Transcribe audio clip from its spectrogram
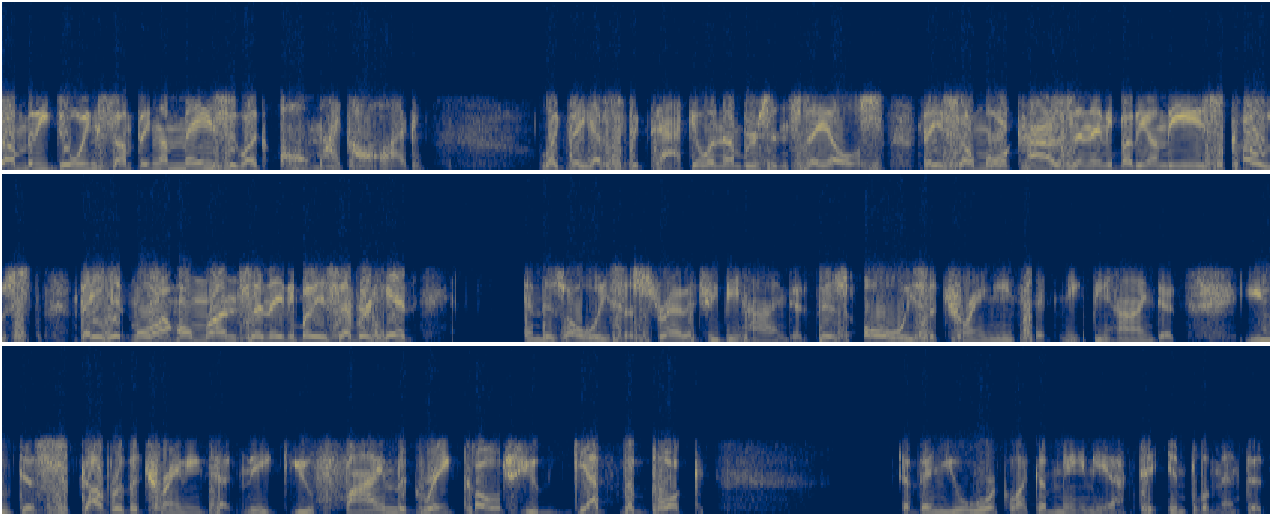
somebody doing something amazing, like, oh my God. Like they have spectacular numbers in sales. They sell more cars than anybody on the East Coast. They hit more home runs than anybody's ever hit. And there's always a strategy behind it. There's always a training technique behind it. You discover the training technique, you find the great coach, you get the book, and then you work like a maniac to implement it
